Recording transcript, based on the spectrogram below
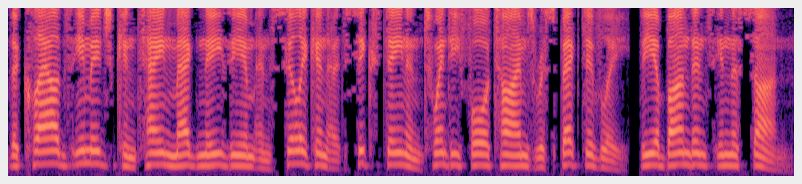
The clouds imaged contain magnesium and silicon at 16 and 24 times respectively, the abundance in the Sun.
